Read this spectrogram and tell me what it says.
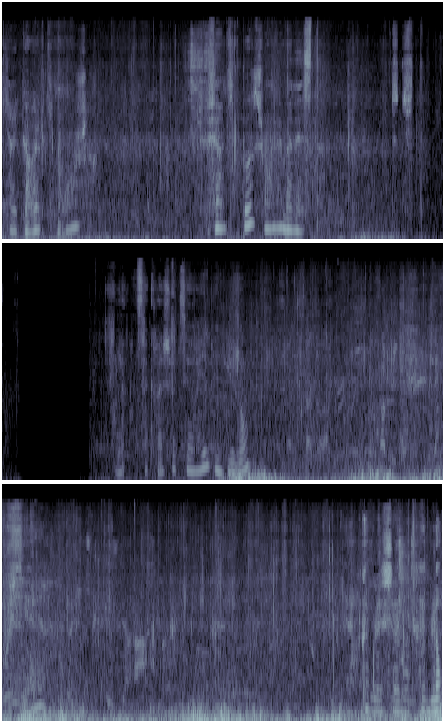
qui rigolent, qui mangent. Je vais faire une petite pause, je vais enlever ma veste. Tout de suite. Voilà, ça crachote, c'est horrible, il y a des gens. La poussière. Alors comme le sol est très blanc,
